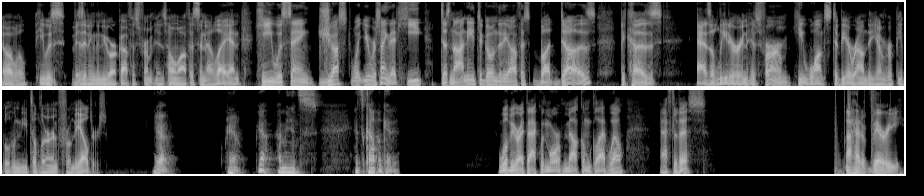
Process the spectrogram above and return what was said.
Uh, well, he was visiting the New York office from his home office in LA, and he was saying just what you were saying that he does not need to go into the office, but does because as a leader in his firm, he wants to be around the younger people who need to learn from the elders. Yeah. Yeah. Yeah. I mean, it's it's complicated. We'll be right back with more Malcolm Gladwell after this. I had a very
